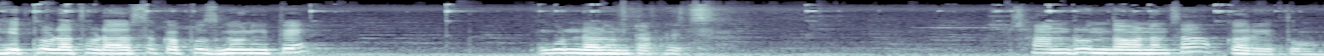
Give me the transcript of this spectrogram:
हे थोडा थोडा असं कापूस घेऊन इथे गुंडाळून टाकायचं. छान वृंदावनाचा आकार येतो.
